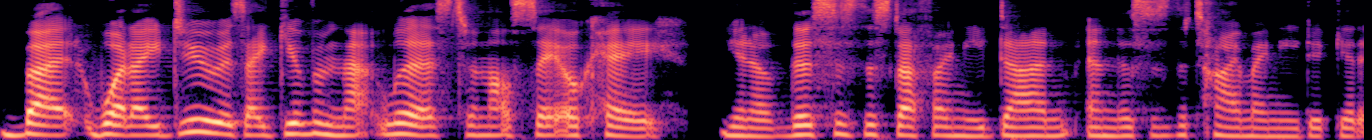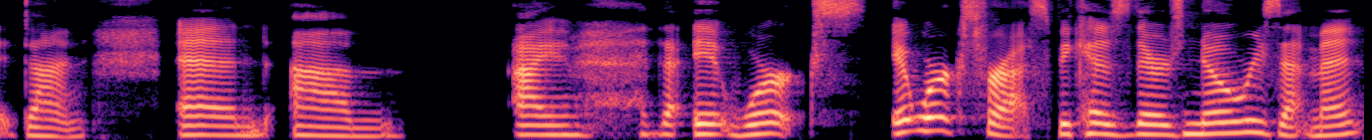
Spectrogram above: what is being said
but what I do is I give them that list and I'll say, okay, you know, this is the stuff I need done and this is the time I need to get it done. And um, I that it works. It works for us because there's no resentment.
